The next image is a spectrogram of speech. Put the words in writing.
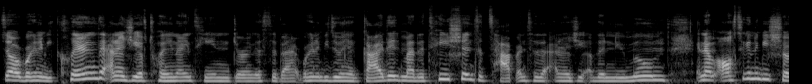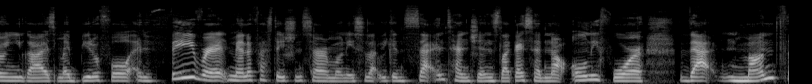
So we're going to be clearing the energy of 2019 during this event. We're going to be doing a guided meditation to tap into the energy of the new moon. And I'm also going to be showing you guys my beautiful and favorite manifestation ceremony so that we can set intentions, like I said, not only for that month,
